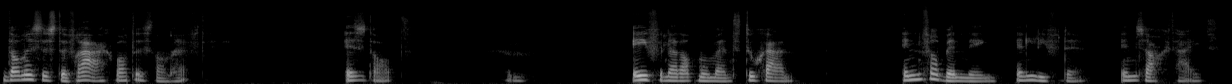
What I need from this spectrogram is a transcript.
dan is dus de vraag, wat is dan heftig? Is dat um, even naar dat moment toe gaan. In verbinding, in liefde, in zachtheid.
